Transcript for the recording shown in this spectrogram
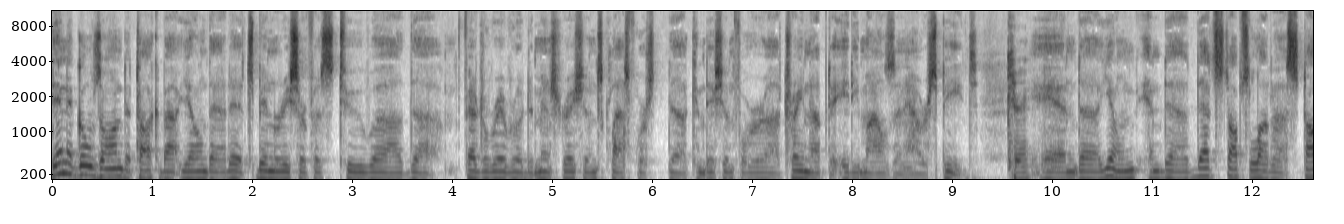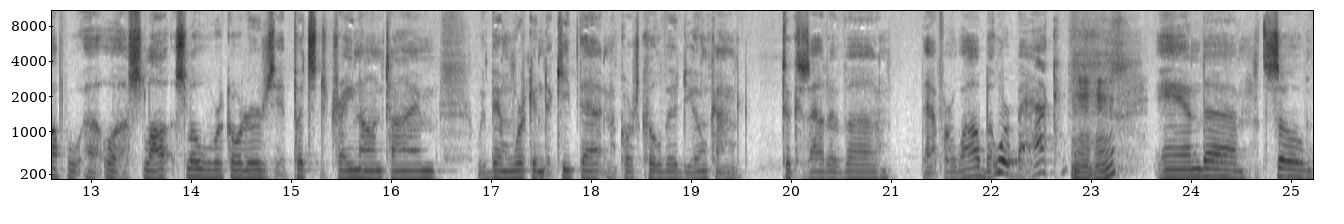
then it goes on to talk about, you know, that it's been resurfaced to uh, the Federal Railroad Administration's Class 4 uh, condition for uh, train up to 80 miles an hour speeds. Okay. And, uh, you know, and uh, that stops a lot of stop uh, slow, slow work orders. It puts the train on time. We've been working to keep that. And, of course, COVID, you know, kind of took us out of that for a while, but we're back. Mm-hmm. And so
